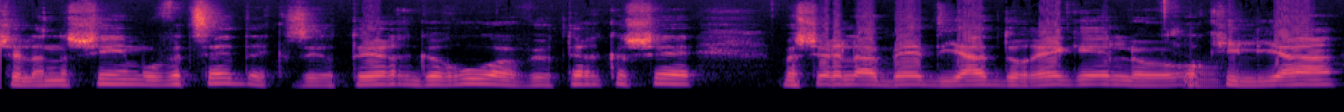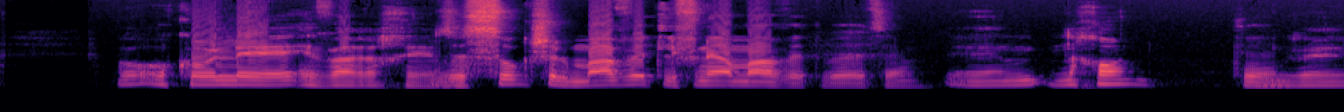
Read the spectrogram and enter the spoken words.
של אנשים, ובצדק, זה יותר גרוע ויותר קשה מאשר לאבד יד או רגל או, כן. או כליה או, או כל אה, איבר אחר. זה סוג של מוות לפני המוות בעצם. אה, נכון, כן. זה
